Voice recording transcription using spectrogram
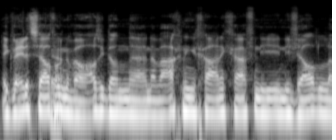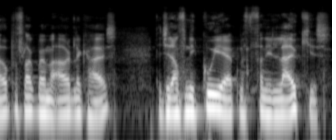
Ik weet het zelf Ja. ook nog wel. Als ik dan eh, naar Wageningen ga en ik ga even in die, in die velden lopen vlak bij mijn ouderlijk huis. Dat je dan van die koeien hebt met van die luikjes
